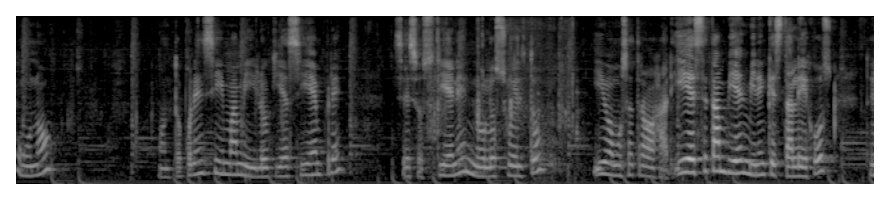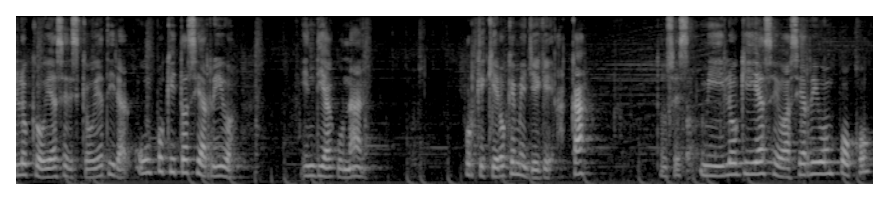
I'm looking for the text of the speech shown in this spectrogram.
Uno, monto por encima, mi hilo guía siempre, se sostiene, no lo suelto y vamos a trabajar. Y este también, miren que está lejos, entonces lo que voy a hacer es que voy a tirar un poquito hacia arriba, en diagonal, porque quiero que me llegue acá. Entonces mi hilo guía se va hacia arriba un poco,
